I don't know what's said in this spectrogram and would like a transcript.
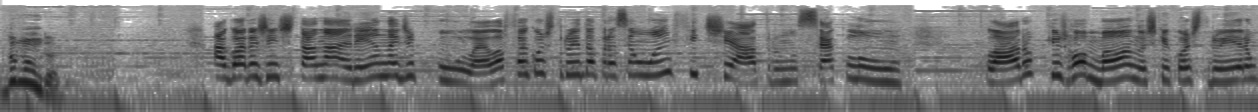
do mundo. Agora a gente está na Arena de Pula. Ela foi construída para ser um anfiteatro no século I. Claro que os romanos que construíram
